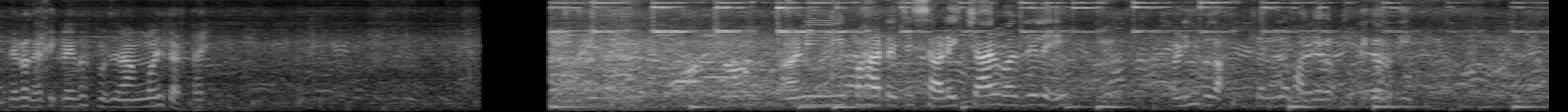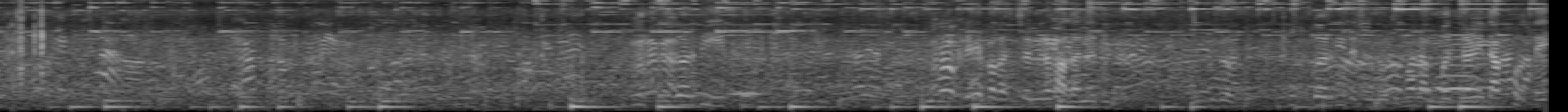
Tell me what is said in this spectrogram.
हे बघा तिकडे भरपूर जण आंघोळी करताय आणि पहाटेचे साडेचार वाजलेले. आणि ही बघा चंद्रभागेवर किती गर्दी. गर्दी इथे. इकडे हे बघा चंद्रभागा नदी. खूप गर्दी त्याच्यामुळे. तुम्हाला बंदळी दाखवते.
